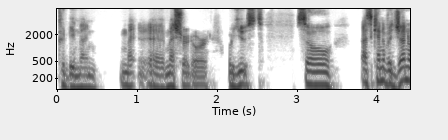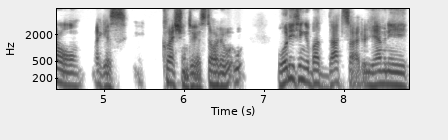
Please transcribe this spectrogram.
could be me- uh, measured or, or used. So, as kind of a general, I guess, question to get started, what do you think about that side? Or do you have any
